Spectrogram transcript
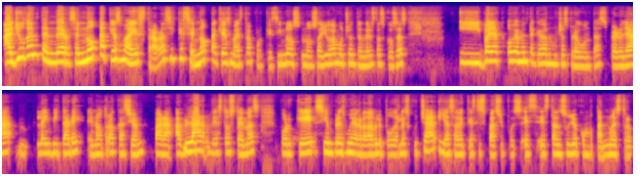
ayuda a entender, se nota que es maestra, ahora sí que se nota que es maestra, porque sí nos, nos ayuda mucho a entender estas cosas. Y vaya, obviamente quedan muchas preguntas, pero ya la invitaré en otra ocasión para hablar de estos temas, porque siempre es muy agradable poderle escuchar y ya sabe que este espacio pues es, tan suyo como tan nuestro.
